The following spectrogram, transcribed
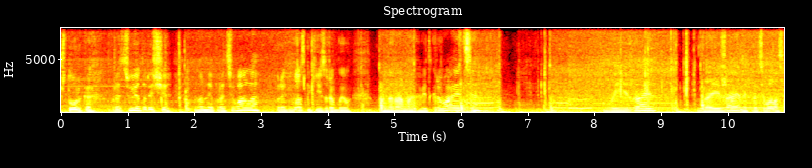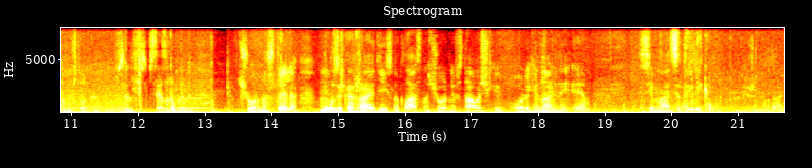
шторка працює, до речі, вона не працювала, передній власник її зробив. Панорама відкривається, виїжджає, заїжджає, не працювала саме шторка. Все, все зробили. Чорна стеля, музика грає дійсно класно, чорні вставочки, оригінальний М, 17 рік. Біжимо далі.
